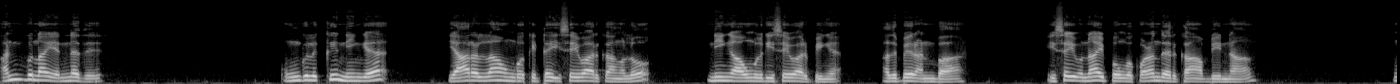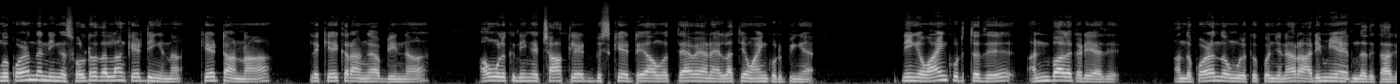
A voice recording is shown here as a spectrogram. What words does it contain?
அன்புனா என்னது? உங்களுக்கு நீங்கள் யாரெல்லாம் உங்ககிட்ட இசைவாக இருக்காங்களோ நீங்கள் அவங்களுக்கு இசைவாக இருப்பீங்க. அது பேர் அன்பா. இசைவுனா இப்போ உங்கள் குழந்த இருக்கான் அப்படின்னா உங்கள் குழந்த நீங்கள் சொல்கிறதெல்லாம் கேட்டிங்கன்னா கேட்டான்னா இல்லை கேட்குறாங்க அப்படின்னா அவங்களுக்கு நீங்கள் சாக்லேட் பிஸ்கெட்டு அவங்க தேவையான எல்லாத்தையும் வாங்கி கொடுப்பீங்க. நீங்கள் வாங்கி கொடுத்தது அன்பால் கிடையாது. அந்த குழந்த உங்களுக்கு கொஞ்ச நேரம் அடிமையாக இருந்ததுக்காக.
